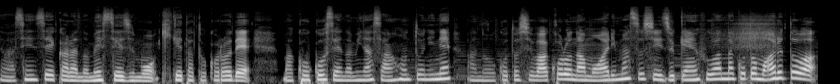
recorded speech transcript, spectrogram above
では先生からのメッセージも聞けたところで、まあ、高校生の皆さん本当にねあの今年はコロナもありますし受験不安なこともあるとは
